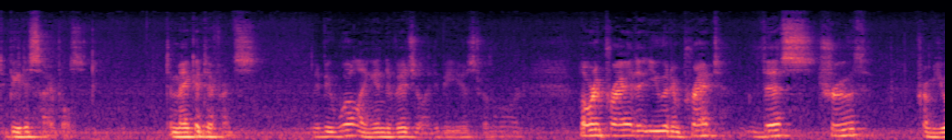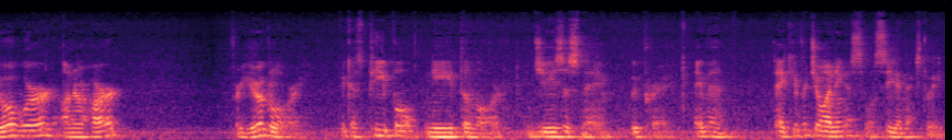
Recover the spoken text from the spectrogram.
to be disciples, to make a difference, to be willing individually to be used for the Lord. Lord, we pray that you would imprint this truth from your word on our heart for your glory because people need the Lord. In Jesus' name we pray. Amen. Thank you for joining us. We'll see you next week.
